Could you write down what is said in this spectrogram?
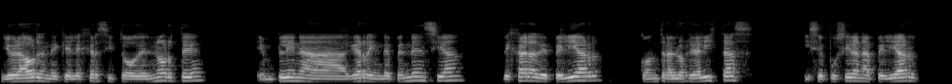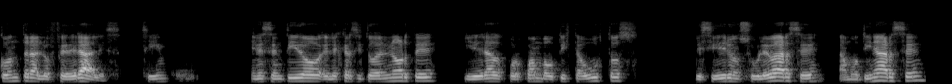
dio la orden de que el ejército del norte, en plena guerra de independencia, dejara de pelear contra los realistas y se pusieran a pelear contra los federales. ¿sí? En ese sentido, el ejército del norte, liderados por Juan Bautista Bustos, decidieron sublevarse, amotinarse,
